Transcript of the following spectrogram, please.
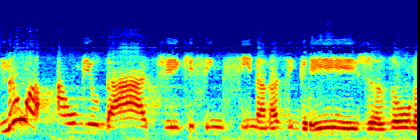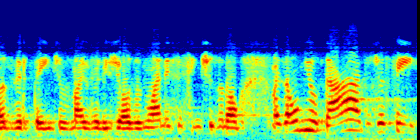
Não a, a humildade que se ensina nas igrejas ou nas vertentes mais religiosas, não é nesse sentido não. Mas a humildade de assim,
